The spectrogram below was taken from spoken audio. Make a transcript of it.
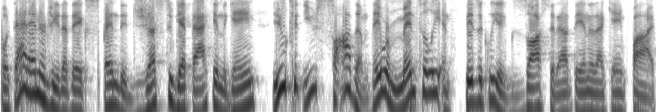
but that energy that they expended just to get back in the game, you could you saw them. They were mentally and physically exhausted at the end of that game five.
